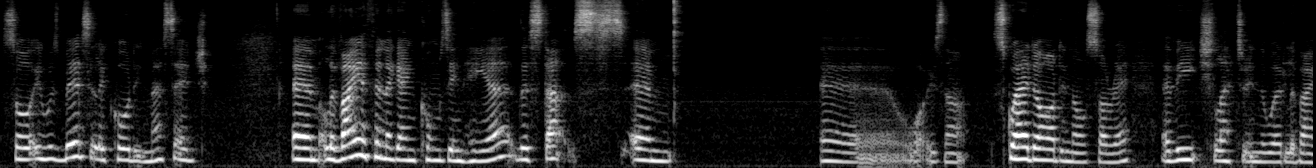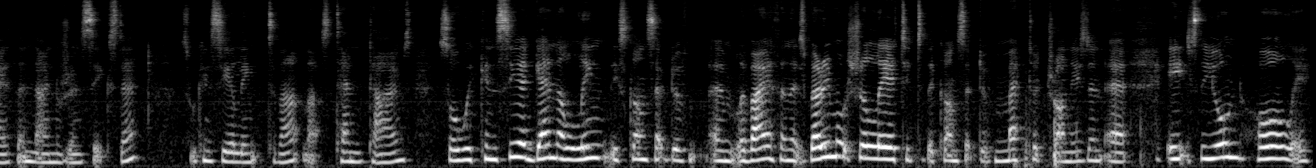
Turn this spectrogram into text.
so it was basically coded message. Um, Leviathan again comes in here. The stats, um, uh, what is that? Squared ordinal, sorry, of each letter in the word Leviathan, 960. So we can see a link to that, that's 10 times. So we can see again a link, this concept of um, Leviathan that's very much related to the concept of Metatron, isn't it? It's the unholy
